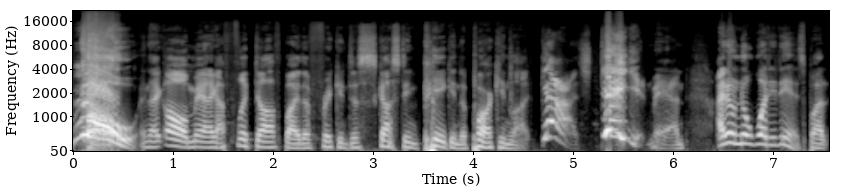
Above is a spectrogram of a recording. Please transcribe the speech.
no. And like, oh man, I got flicked off by the freaking disgusting pig in the parking lot. Gosh, dang it, man. I don't know what it is, but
